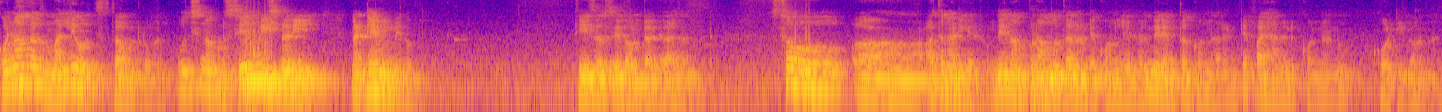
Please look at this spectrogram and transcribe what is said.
కొన్నాక తర్వాత మళ్ళీ వస్తూ ఉంటారు వాళ్ళు. వచ్చినప్పుడు సేమ్ డిక్షనరీ నా టేబుల్ మీద ఉంది. టీజర్స్ ఏదో ఉంటారు కదా అదనమాట సో అతను అడిగాడు నేను అప్పుడు అమ్ముతానంటే కొనలేదు కదా మీరు ఎంత కొన్నారంటే ఫైవ్ హండ్రెడ్కి కొన్నాను కోటిలో అన్నాను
